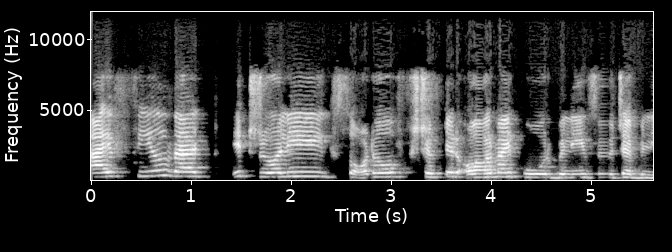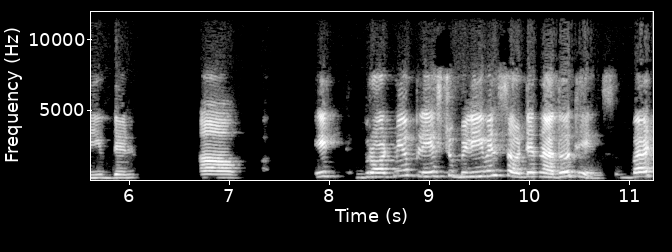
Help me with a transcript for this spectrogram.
I feel that it really sort of shifted all my core beliefs, which I believed in. Uh, it brought me a place to believe in certain other things. But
